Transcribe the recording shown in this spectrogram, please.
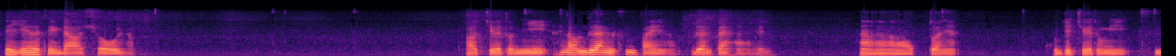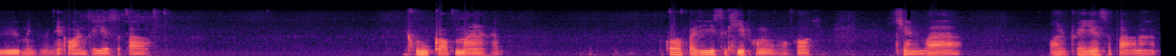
player เสียงดาวโชว์ครับ เราเจอตัวนี้ให้เราเลื่อนขึ้นไปครับ เลื่อนไปหาหาตัวเนี้ย คุณจะเจอตรงนี้ คือมันอยู่ใน on player spawn คุณก๊อปมานะครับ ก็ไปที่สคริปต์ของเราก็เขียนว่า on player spawn นะครับ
